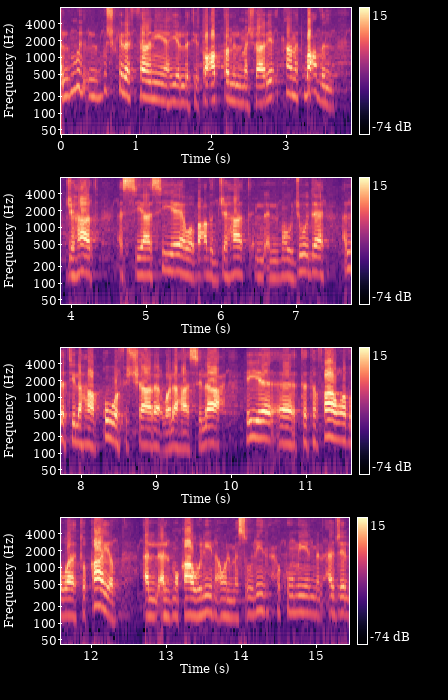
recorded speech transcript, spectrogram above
المشكلة الثانية هي التي تعطل المشاريع كانت بعض الجهات السياسية وبعض الجهات ال- الموجودة التي لها قوة في الشارع ولها سلاح هي آه، تتفاوض وتقايض ال- المقاولين أو المسؤولين الحكوميين من أجل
